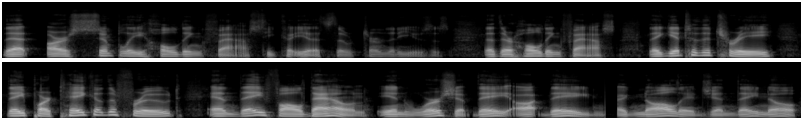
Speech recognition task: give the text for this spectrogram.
that are simply holding fast. He yeah, that's the term that he uses. That they're holding fast. They get to the tree, they partake of the fruit, and they fall down in worship. They uh, they acknowledge and they know,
